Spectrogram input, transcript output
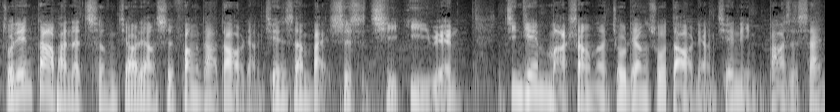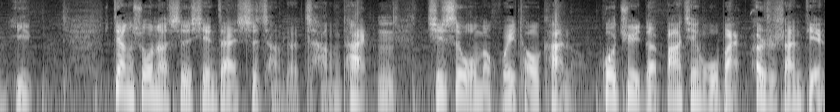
昨天大盘的成交量是放大到两千三百四十七亿元，今天马上呢就量缩到两千零八十三亿，这样说呢是现在市场的常态。嗯，其实我们回头看过去的八千五百二十三点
